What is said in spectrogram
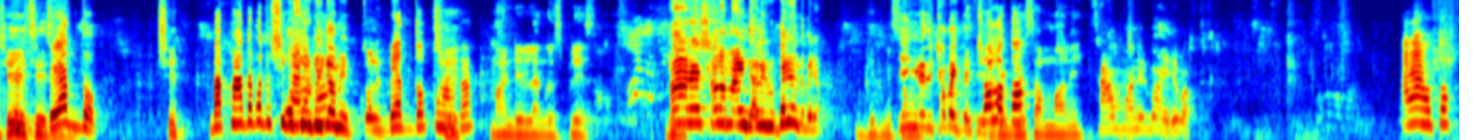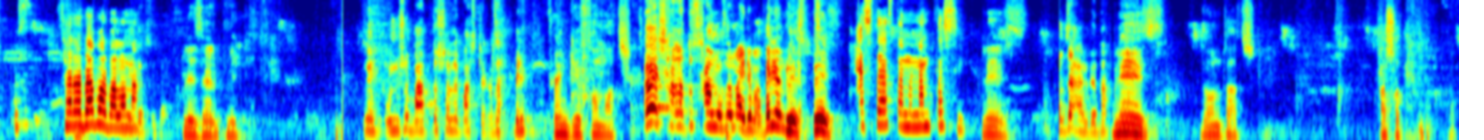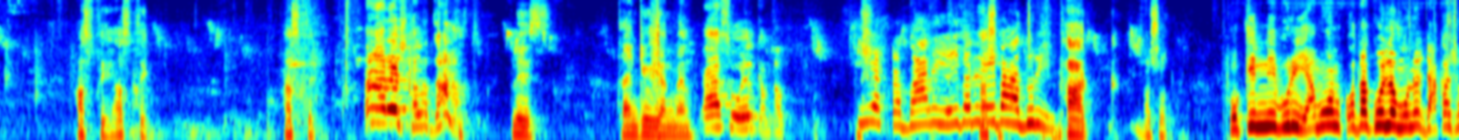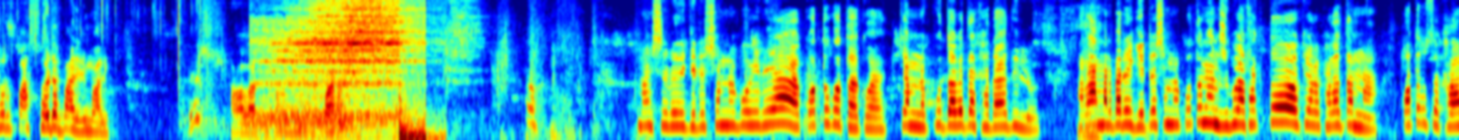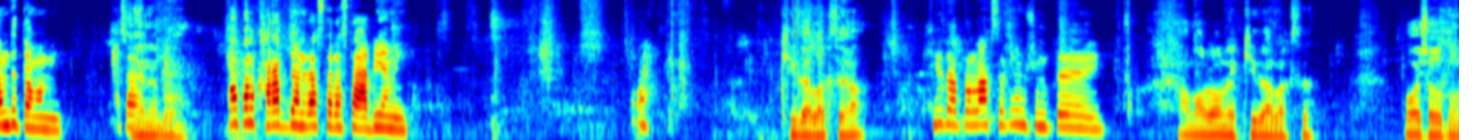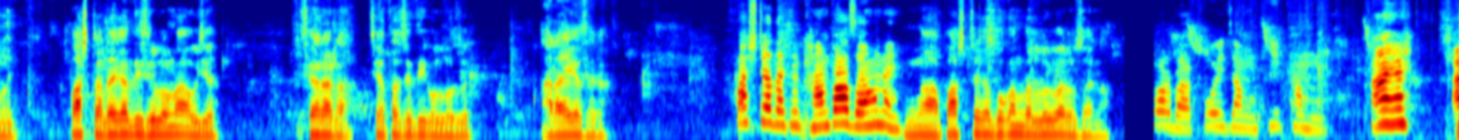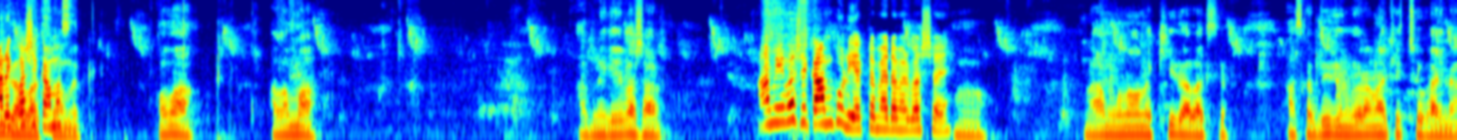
ছি বাপ মা তো কত শিখায় প্রচুর ভিটামিন চলেন। বেদ্যপ পুনর্কার মাইন্ড ইউর ল্যাঙ্গুয়েজ প্লিজ আরে শালা মাইন্ড হালি। বাইরে গিভ ইংরেজি সবাই তাই চলো তো। সাম মানি সাম মানির বাইরে বাপ। আরে আও তো স্যারের ব্যাপার ভালো না। প্লিজ হেল্প মি নে সালে পাঁচ টাকা যা বেরে থ্যাংক ইউ সো মাচ এ শালা তো সামোসা মাইরে বাপ বেরে প্লিজ প্লিজ আস্তে আস্তে আমরা নামতাছি। প্লিজ যা আনতে তা প্লিজ ডোন্ট টাচ আসো। আস্তে আস্তে। আস্তে। আরে শালা যা না। Please thank you young man আসো ওয়েলকাম যাও। কি একটা বাড়ি এই বাড়ি এই বাহাদুরি। থাক আসো। ফকিন্নি বুড়ি এমন কথা কইলো মনে ঢাকা শহর পাঁচ ছয়টা বাড়ির মালিক। মানুষের বাড়ি গেটের সামনে বই দেয়া কত কথা কয় কেমন কুদাবে তা খেদা দিল। আর আমার বাড়ি গেটের সামনে কত মানুষ বয়া থাকতো কেউ খেলাতাম না কত কিছু খাওয়ান দিতাম আমি। আচ্ছা কপাল খারাপ রাস্তা রাস্তা আডি আমি। খিদা লাগছে হ্যাঁ? খিদা তো লাগছে কোন শুনতে আমারও অনেক খিদা লাগছে। পয়সাও তো নাই। পাঁচটা টাকা দিছিল না ওই যে সেরাটা চেতাচেতি করল যে আড়াই গেছে গা। পাঁচটা দেখে খান পাওয়া যায় অনেক না পাঁচ টাকা দোকানদার লইবারও চায় না। করবা কই যামু কি খামু? আয় আয় আরেক পাশে কাম আছে ওমা আলাম্মা আপনি কি এই বাসার? আমি এই বাসায় কাম করি একটা ম্যাডামের বাসায়। ও, না আমার অনেক খিদা লাগছে। আজকে দুই দিন ধরে না কিচ্ছু খাই না।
